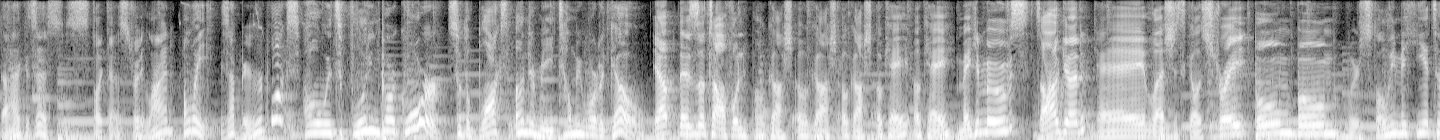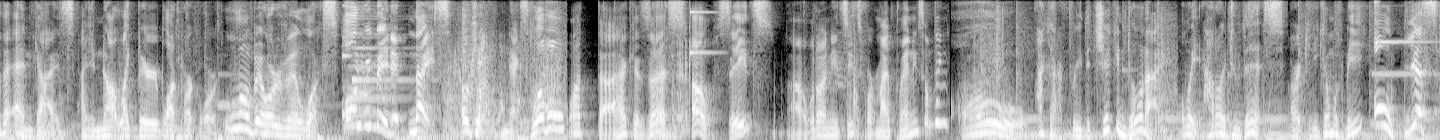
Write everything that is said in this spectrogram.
the heck is this? Is this like a straight line? Oh, wait. Is that barrier blocks? Oh, it's floating parkour. So the blocks under me tell me where to go. Yep, this is a tough one. Oh gosh, oh gosh, oh gosh. Okay, okay. Making moves. It's all good. Okay, let's just go straight. Boom, boom. We're slowly making it to the end, guys. I do not like barrier block parkour. A little bit harder than it looks. Oh, we made it. Nice. Okay, next level. What the heck is this? Oh, seats? Uh, what do I need seats for? Am I planning something? Oh, I gotta free the chicken, don't I? Oh, wait, how do I do this? All right, can you come with me? Oh, yes,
